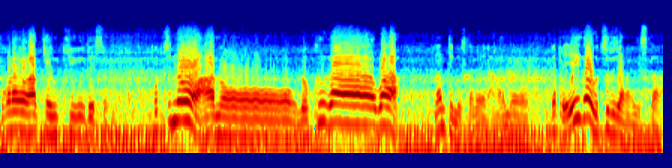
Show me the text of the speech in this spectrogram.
そこら辺は研究です。こっちの、あのー、録画は何て言うんですかね。あのやっぱり映画映るじゃないですか。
